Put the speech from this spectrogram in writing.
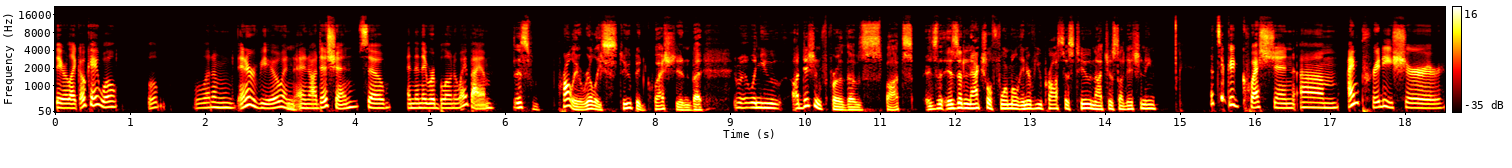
They were like, okay, well, we'll we'll let him interview and, hmm. and audition. So, and then they were blown away by him. This is probably a really stupid question, but when you audition for those spots, is is it an actual formal interview process too, not just auditioning? That's a good question. Um, I'm pretty sure.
